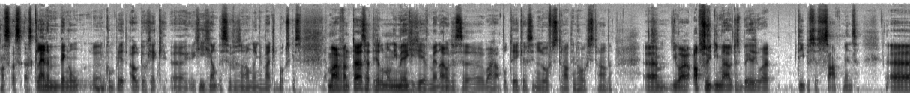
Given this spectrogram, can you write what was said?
als, als, als kleine bengel, eh, Mhm. compleet autogek, eh, gigantische verzamelingen matchboxjes. Maar van thuis had het helemaal niet meegegeven. Mijn ouders eh, waren apothekers in de Hoofdstraat in Hoogstraat. Ehm, die waren absoluut niet met auto's bezig, waren typische saapmensen. Eh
